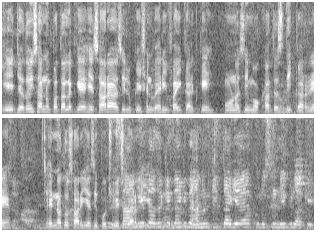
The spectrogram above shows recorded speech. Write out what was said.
ਇਹ ਜਦੋਂ ਹੀ ਸਾਨੂੰ ਪਤਾ ਲੱਗਿਆ ਇਹ ਸਾਰਾ ਅਸੀਂ ਲੋਕੇਸ਼ਨ ਵੈਰੀਫਾਈ ਕਰਕੇ ਹੁਣ ਅਸੀਂ ਮੌਕਾ ਤਸਦੀਕ ਕਰ ਰਹੇ ਹਾਂ। ਇਹਨਾਂ ਤੋਂ ਸਾਰੀ ਅਸੀਂ ਪੁੱਛਗਿੱਛ ਕਰ ਲਈ ਹੈ। ਕਿਦਾਂ ਕਿਤੇ ਹਨਨ ਕੀਤਾ ਗਿਆ ਹੈ ਪੁਲਿਸ ਨੂੰ ਨਹੀਂ ਬੁਲਾ ਕੇ?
